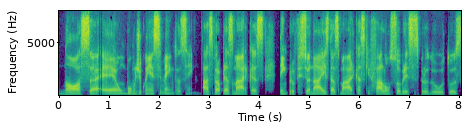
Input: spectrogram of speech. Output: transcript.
nossa, é um boom de conhecimento, assim. As próprias marcas têm profissionais das marcas que falam sobre esses produtos,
